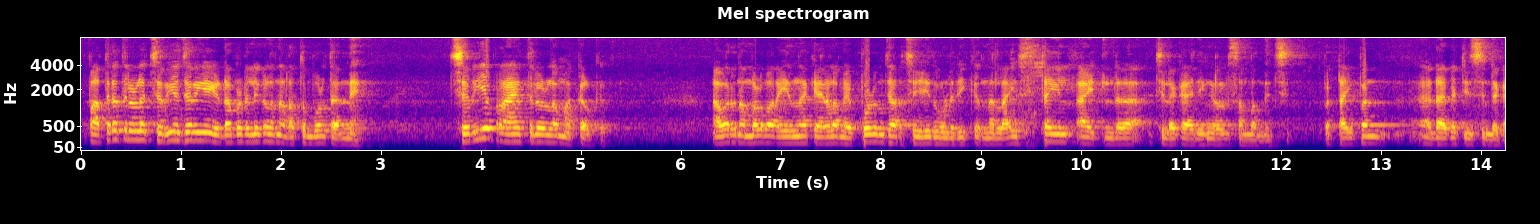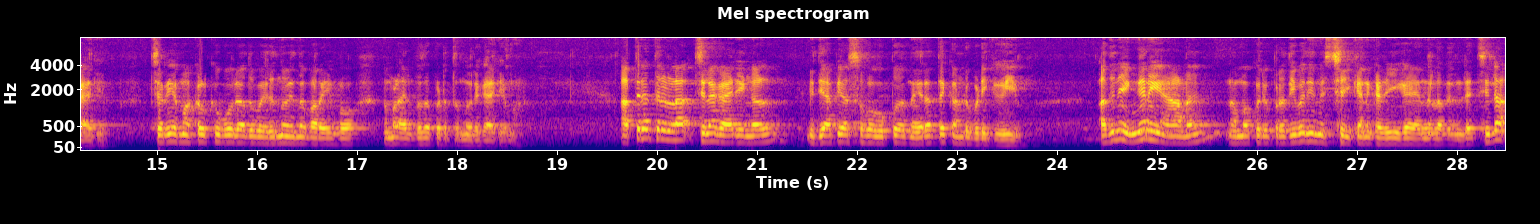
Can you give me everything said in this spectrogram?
അപ്പം അത്തരത്തിലുള്ള ചെറിയ ചെറിയ ഇടപെടലുകൾ നടത്തുമ്പോൾ തന്നെ ചെറിയ പ്രായത്തിലുള്ള മക്കൾക്ക് അവർ നമ്മൾ പറയുന്ന കേരളം എപ്പോഴും ചർച്ച ചെയ്തുകൊണ്ടിരിക്കുന്ന ലൈഫ് സ്റ്റൈൽ ആയിട്ടുള്ള ചില കാര്യങ്ങൾ സംബന്ധിച്ച്. ഇപ്പം ടൈപ്പൺ ഡയബറ്റീസിന്റെ കാര്യം. ചെറിയ മക്കൾക്ക് പോലും അത് വരുന്നു എന്ന് പറയുമ്പോൾ നമ്മൾ അത്ഭുതപ്പെടുത്തുന്ന ഒരു കാര്യമാണ്. അത്തരത്തിലുള്ള ചില കാര്യങ്ങൾ വിദ്യാഭ്യാസ വകുപ്പ് നേരത്തെ കണ്ടുപിടിക്കുകയും അതിനെങ്ങനെയാണ് നമുക്കൊരു പ്രതിവിധി നിശ്ചയിക്കാൻ കഴിയുക എന്നുള്ളതിന്റെ ചില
